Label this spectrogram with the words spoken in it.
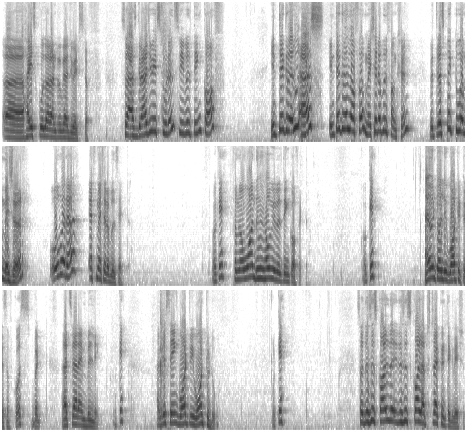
uh, high school or undergraduate stuff. So, as graduate students we will think of integral as integral of a measurable function with respect to a measure over a f measurable set Okay. From now on this is how we will think of it. Okay. I have not told you what it is of course, but that is where I am building. Okay. I am just saying what we want to do. Okay. So, this is called this is called abstract integration.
